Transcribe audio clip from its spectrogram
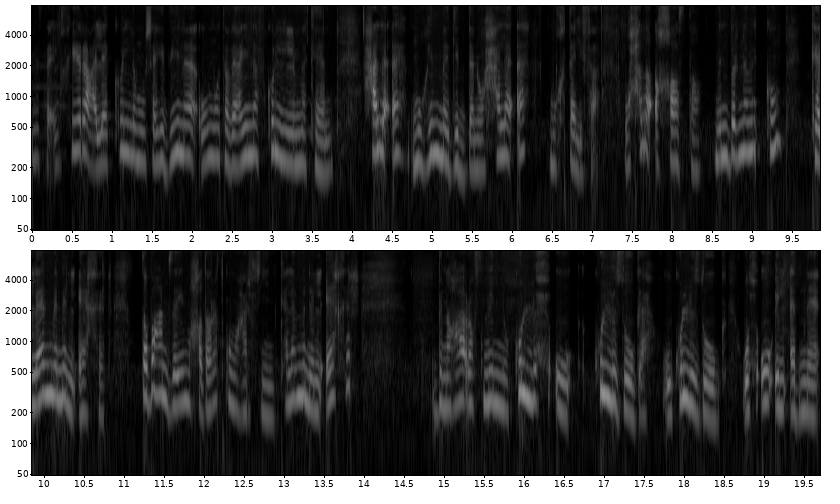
مساء الخير على كل مشاهدينا ومتابعينا في كل مكان. حلقة مهمة جدا وحلقة مختلفة وحلقة خاصة من برنامجكم كلام من الآخر. طبعا زي ما حضراتكم عارفين كلام من الآخر بنعرف منه كل حقوق كل زوجة وكل زوج وحقوق الأبناء.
